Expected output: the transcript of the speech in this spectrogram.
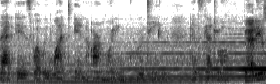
that is what we want in our morning routine and schedule. Batty is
